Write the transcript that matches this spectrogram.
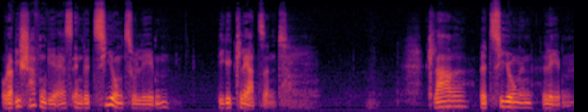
oder wie schaffen wir es, in Beziehungen zu leben, die geklärt sind. Klare Beziehungen leben.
